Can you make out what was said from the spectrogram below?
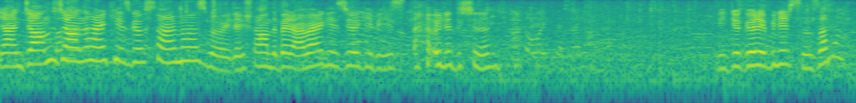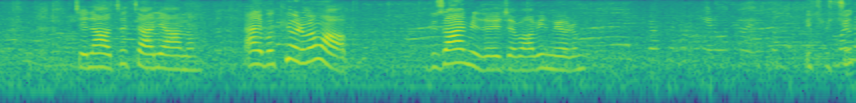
Yani canlı canlı herkes göstermez böyle. Şu anda beraber geziyor gibiyiz. Öyle düşünün. Video görebilirsiniz ama Gelato Italiano. Yani bakıyorum ama güzel midir acaba bilmiyorum. Üç buçuk,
